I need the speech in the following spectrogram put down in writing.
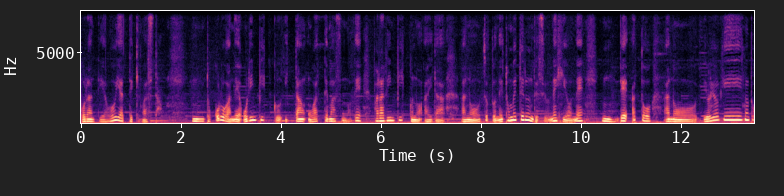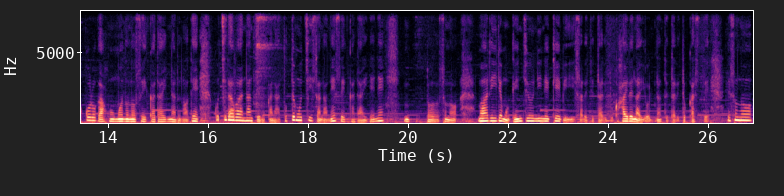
ボランティアをやってきました。うんところがねオリンピック一旦終わってますのでパラリンピックの間あのちょっとね止めてるんですよね日をね、うん、であとあの代々木のところが本物の聖火台になるのでこちらは何ていうのかなとっても小さなね聖火台でね、うん、とその周りでも厳重にね警備されてたりとか入れないようになってたりとかしてでその、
